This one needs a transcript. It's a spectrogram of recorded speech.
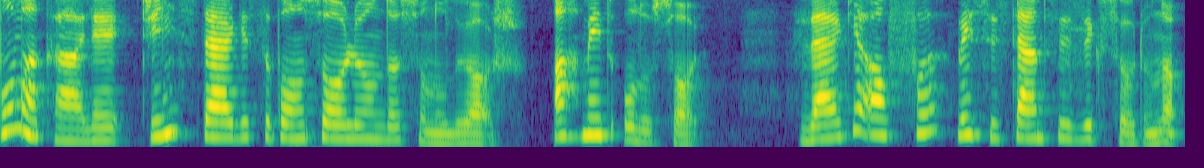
Bu makale Cins dergi sponsorluğunda sunuluyor. Ahmet Ulusoy Vergi affı ve sistemsizlik sorunu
